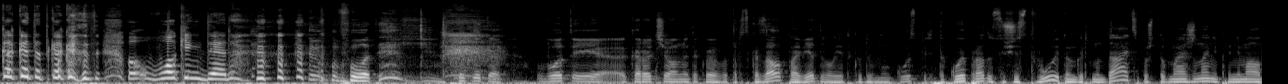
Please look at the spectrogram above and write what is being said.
Как этот, как этот Walking Dead. Вот. Как это вот и, короче, он мне такой вот рассказал, поведал, я такой думаю, господи, такое правда сюсуществует? Он говорит, ну да, типа, чтобы моя жена не принимала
